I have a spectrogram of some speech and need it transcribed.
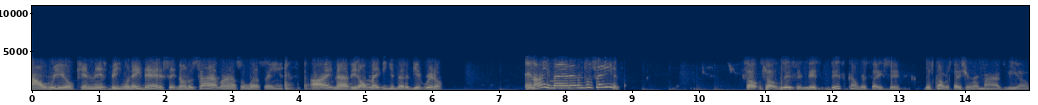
how real can this be. When they dad is sitting on the sideline somewhere saying, "All right, now if he don't make it, you better get rid of him." And I ain't mad at him for saying it. So so listen, this this conversation this conversation reminds me of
